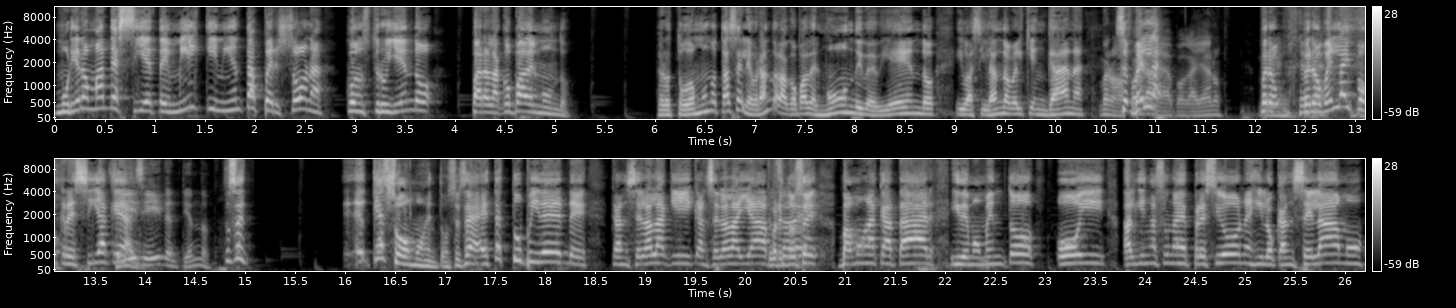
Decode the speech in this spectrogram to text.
Murieron más de 7.500 personas construyendo para la Copa del Mundo. Pero todo el mundo está celebrando la Copa del Mundo y bebiendo y vacilando a ver quién gana. Bueno, O sea, afuera, ¿ves la- porque allá no. pero, pero ves la hipocresía que sí, hay. sí, te entiendo. Entonces, ¿qué somos entonces? O sea, esta estupidez de cancelar aquí, cancelar allá, pero sabes- entonces vamos a Qatar y de momento hoy alguien hace unas expresiones y lo cancelamos,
